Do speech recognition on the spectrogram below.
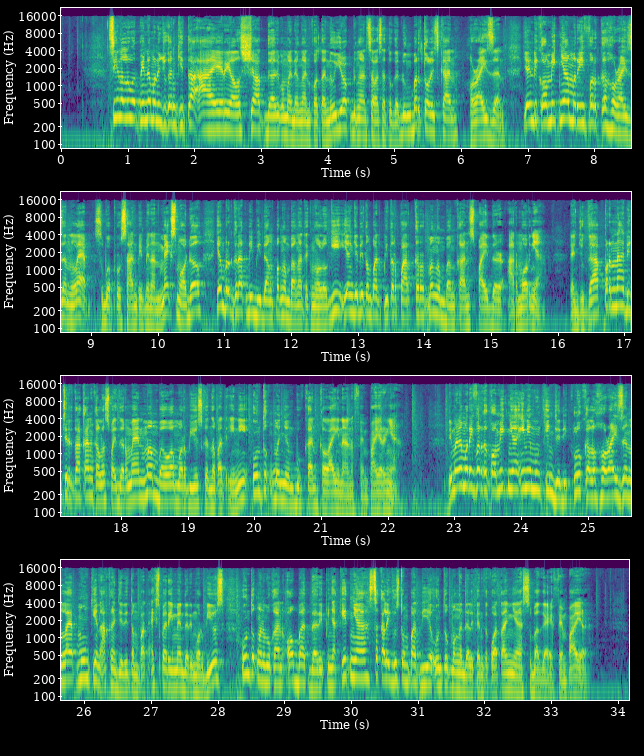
Scene lalu berpindah menunjukkan kita aerial shot dari pemandangan kota New York dengan salah satu gedung bertuliskan Horizon. Yang di komiknya merefer ke Horizon Lab, sebuah perusahaan pimpinan Max Model yang bergerak di bidang pengembangan teknologi yang jadi tempat Peter Parker mengembangkan spider armornya. Dan juga pernah diceritakan kalau Spider-Man membawa Morbius ke tempat ini untuk menyembuhkan kelainan vampire-nya. Di mana merefer ke komiknya, ini mungkin jadi clue kalau Horizon Lab mungkin akan jadi tempat eksperimen dari Morbius untuk menemukan obat dari penyakitnya sekaligus tempat dia untuk mengendalikan kekuatannya sebagai vampire.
